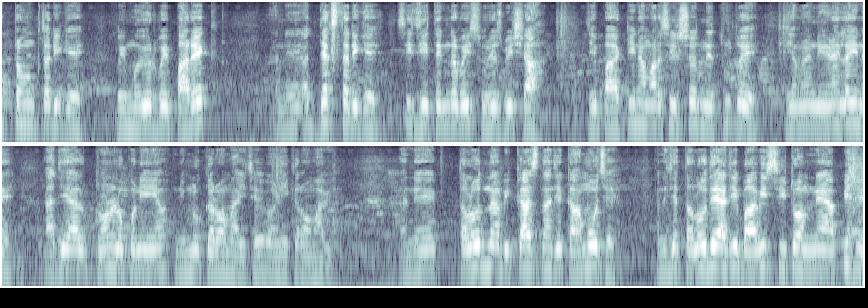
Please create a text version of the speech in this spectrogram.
ઉપપ્રમુખ તરીકે ભાઈ મયુરભાઈ પારેખ અને અધ્યક્ષ તરીકે શ્રી જીતેન્દ્રભાઈ સુરેશભાઈ શાહ. જે પાર્ટીના અમારા શીર્ષ નેતૃત્વએ જે અમને નિર્ણય લઈને આજે આ ત્રણ લોકોની અહીંયા નિમણૂક કરવામાં આવી છે, વરણી કરવામાં આવી છે. અને તલોદના વિકાસના જે કામો છે અને જે તલોદે આજે બાવીસ સીટો અમને આપી છે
